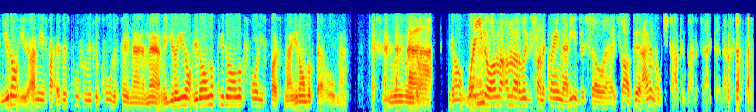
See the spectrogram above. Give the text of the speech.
you don't. You, I mean, if, I, if it's cool for me, if it's cool to say man and man, I mean, you don't you don't you don't look you don't look forties plus, man. You don't look that old, man. You really really don't. You. Well, you know, I'm not, I'm not really trying to claim that either, so uh, it's all good. I don't know what you're talking about. In fact,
